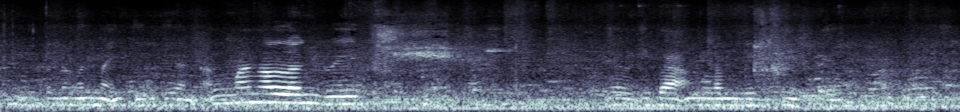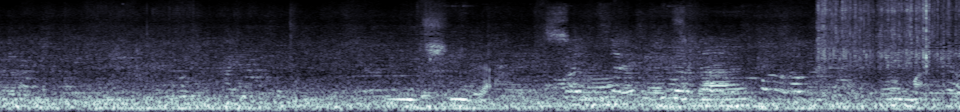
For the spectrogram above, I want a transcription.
Hindi ko naman maintindihan. Ang mga language, yung iba ang language nito. Language nila. So, let's buy tomato.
